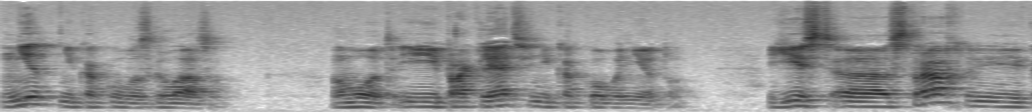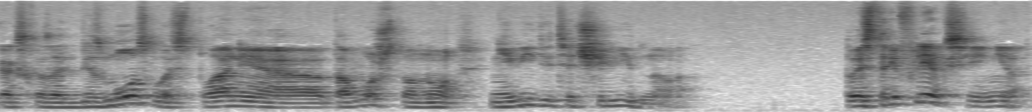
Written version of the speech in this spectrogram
нет никакого сглаза. Вот, и проклятия никакого нету. Есть э, страх и, как сказать, безмозглость в плане э, того, что ну, не видеть очевидного. То есть рефлексии нет.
